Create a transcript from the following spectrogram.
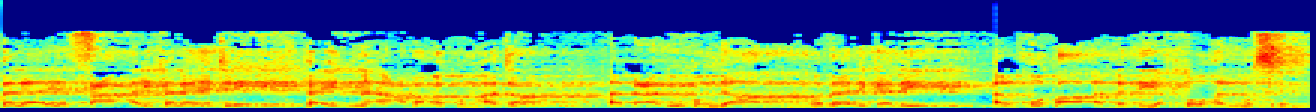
فلا يسعى أي فلا يجري فإن أعظمكم أجرا أبعدكم دارا. وذلك للخطى التي يخطوها المسلم.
